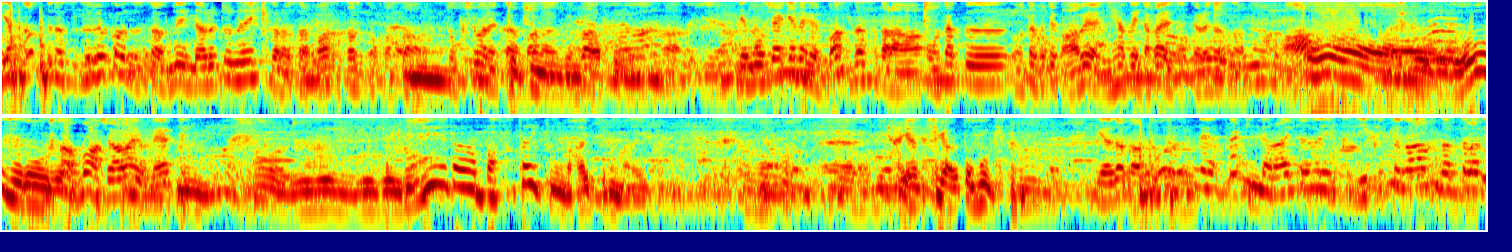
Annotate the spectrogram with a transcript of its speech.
やだったら少なからずさね鳴門の駅からさバス出すとかさ、徳島の駅からバスバス。とかで申し訳ないけどバス出すからお宅お宅っていうか阿部は200円高いですって言われたらさあおおどうぞどうぞまあまあしゃあないよね。って、藤枝はバス代金が入ってるならいいかないや違うと思うけどいやだからそういうねさっき言ったら相手の理屈があるんだったらち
